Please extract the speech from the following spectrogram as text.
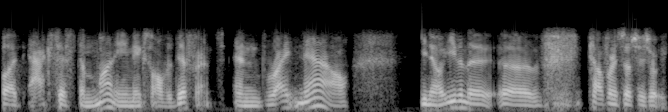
But access to money makes all the difference. And right now, you know, even the uh, California Association,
